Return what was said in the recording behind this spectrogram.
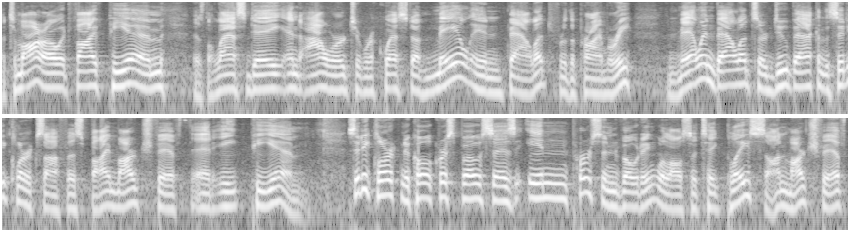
Uh, tomorrow at 5 p.m. is the last day and hour to request a mail-in ballot for the primary. Mail-in ballots are due back in the city clerk's office by March 5th at 8 p.m. City Clerk Nicole Crispo says in-person voting will also take place on March 5th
